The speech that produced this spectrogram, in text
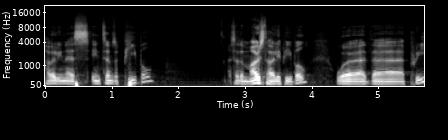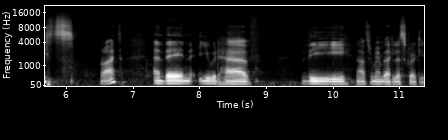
holiness in terms of people. So the most holy people were the priests, right? And then you would have the, now I have to remember that list correctly.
